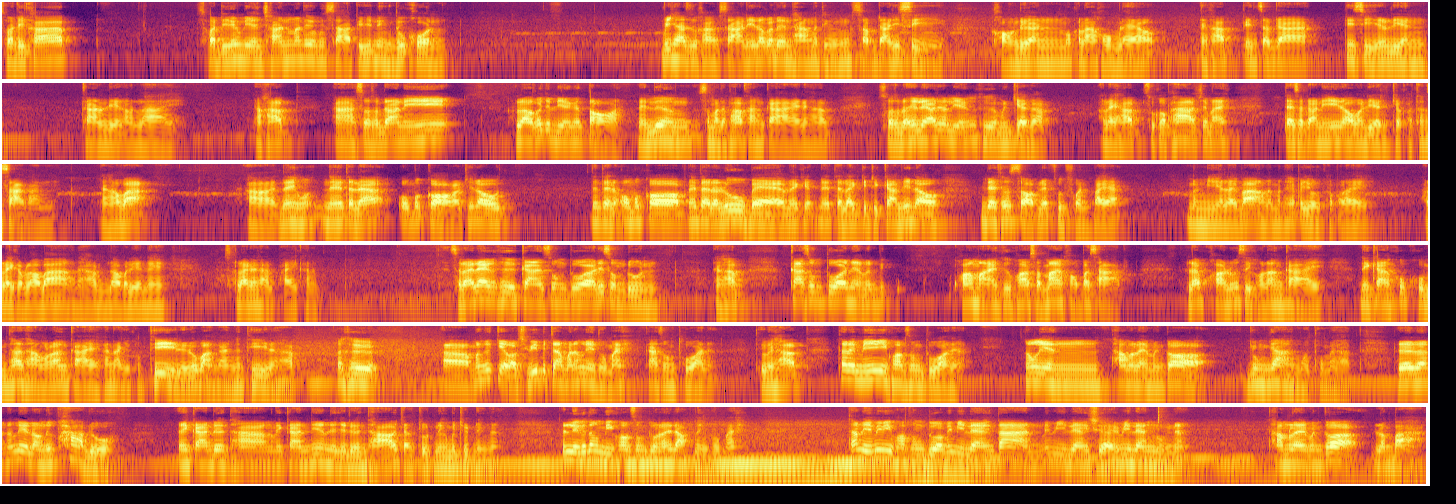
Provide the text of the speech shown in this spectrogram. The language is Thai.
สวัสดีครับ สวัสดีนักเรียนชั้นมัธยมศึกษาปีที่หนึ่งทุกคน วิชาสุขศึกษานี้เราก็เดินทางมาถึงสัปดาห์ที่ 4 ของเดือนมกราคมแล้วนะครับ เป็นสัปดาห์ที่ 4 ที่เรียนการเรียนออนไลน์นะครับอ่าส่วนสัปดาห์นี้เราก็จะเรียนกันต่อในเรื่องสมรรถภาพทางกายนะครับ ส่วนสัปดาห์ที่แล้วที่เราเรียนก็คือมันเกี่ยวกับอะไรครับ สุขภาพใช่ไหมแต่สัปดาห์นี้เรามาเรียนเกี่ยวกับทักษะกัน นะครับว่าในในแต่ละองค์ประกอบที่เราในแต่ละองค์ประกอบในแต่ละรูปแบบในในแต่ละกิจกรรมที่เราได้ทดสอบได้ฝึกฝนไปอะมันมีอะไรบ้างแล้วมันให้ประโยชน์กับอะไรอะไรกับเราบ้างนะครับ เราไปเรียนในสไลด์ถัดไปกันสไลด์แรกก็คือการทรงตัวที่สมดุลนะครับ การทรงตัวเนี่ยมันความหมายคือความสามารถของประสาท และความรู้สึกของร่างกาย ในการควบคุมท่าทางของร่างกายขณะอยู่กับที่หรือระหว่างการเคลื่อนที่นะครับ ก็คืออมันก็เกี่ยวกับชีวิตประจำวันนักเรียนถูกไหมการทรงตัวเนี่ยถูกไหมครับ ถ้าเรียนไม่มีความทรงตัวเนี่ยนักเรียนทำอะไรมันก็ยุ่งยากหมดถูกไหมครับแล้วนักเรียนลองนึกภาพดู ในการเดินทางในการที่นักเรียนจะเดินเท้าจากจุดหนึ่งไปจุดหนึ่งอะนักเรียนก็ต้องมีความทรงตัวระดับหนึ่งถูกไหมถ้าเรียนไม่มีความทรงตัวไม่มีแรงต้าน ไม่มีแรงเฉื่อยไม่มีแรงหนุนนะทำอะไรมันก็ลำบาก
